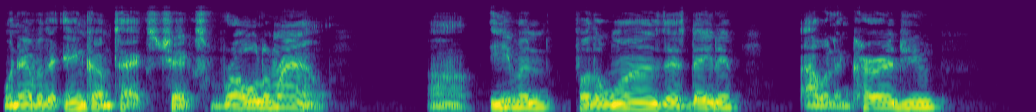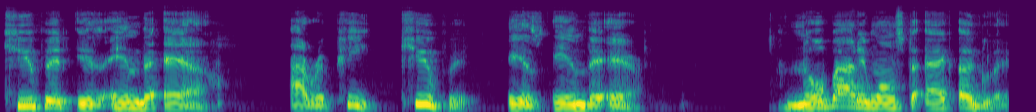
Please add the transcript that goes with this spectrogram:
whenever the income tax checks roll around. Uh, even for the ones that's dating, I will encourage you. Cupid is in the air. I repeat, Cupid is in the air. Nobody wants to act ugly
